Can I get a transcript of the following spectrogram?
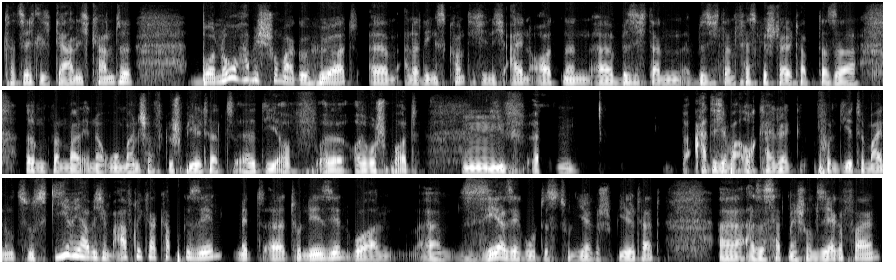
tatsächlich gar nicht kannte. Bono habe ich schon mal gehört, ähm, allerdings konnte ich ihn nicht einordnen, äh, bis ich dann, bis ich dann festgestellt habe, dass er irgendwann mal in der U-Mannschaft gespielt hat, äh, die auf äh, Eurosport mhm. lief. Ähm, hatte ich aber auch keine fundierte Meinung zu. Skiri habe ich im Afrika Cup gesehen mit äh, Tunesien, wo er ein ähm, sehr, sehr gutes Turnier gespielt hat. Äh, also es hat mir schon sehr gefallen.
